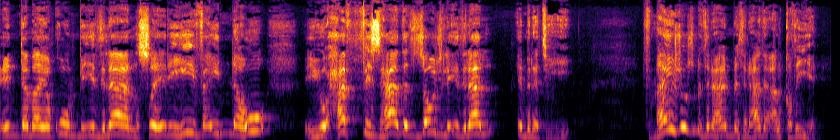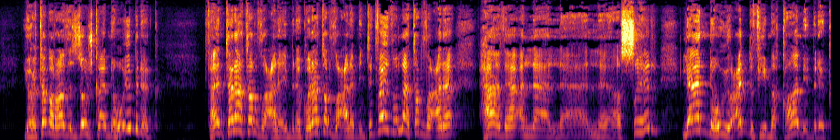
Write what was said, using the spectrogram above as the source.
عندما يقوم بإذلال صهره فإنه يحفز هذا الزوج لإذلال ابنته. فما يجوز مثل مثل هذه القضية. يعتبر هذا الزوج كأنه ابنك. فأنت لا ترضى على ابنك ولا ترضى على بنتك فأيضا لا ترضى على هذا الصهر لأنه يعد في مقام ابنك.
